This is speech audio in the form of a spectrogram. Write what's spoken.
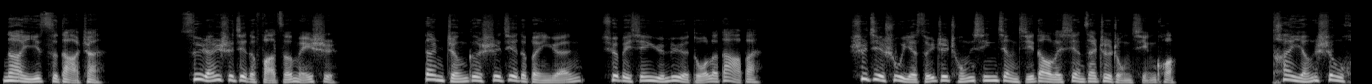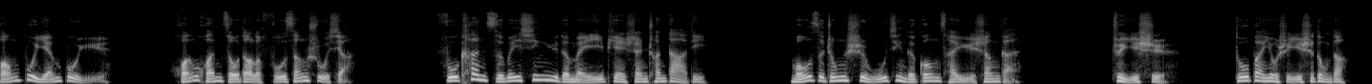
那一次大战，虽然世界的法则没事，但整个世界的本源却被仙域掠夺了大半，世界树也随之重新降级到了现在这种情况。太阳圣皇不言不语，缓缓走到了扶桑树下，俯瞰紫薇星域的每一片山川大地，眸子中是无尽的光彩与伤感。这一世。多半又是一世动荡，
